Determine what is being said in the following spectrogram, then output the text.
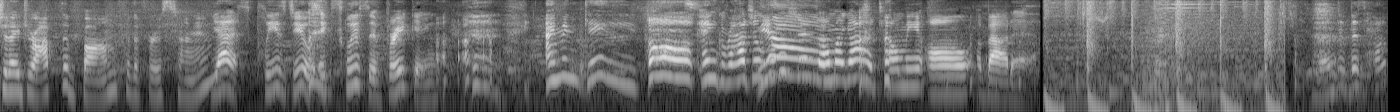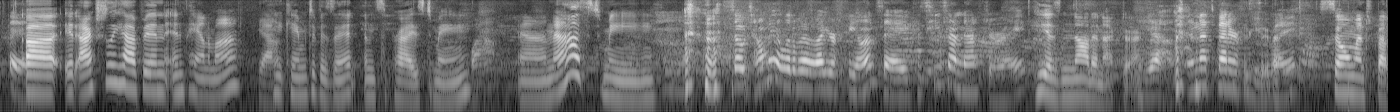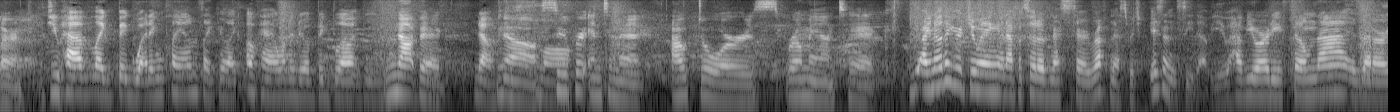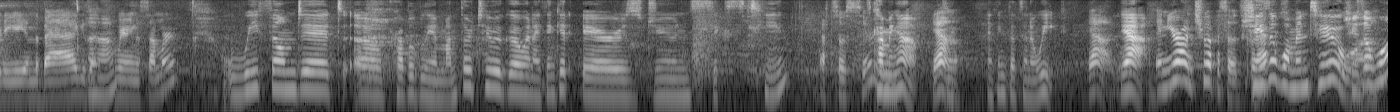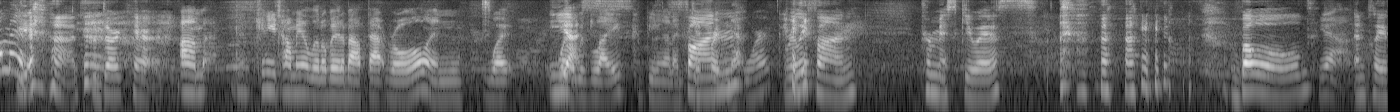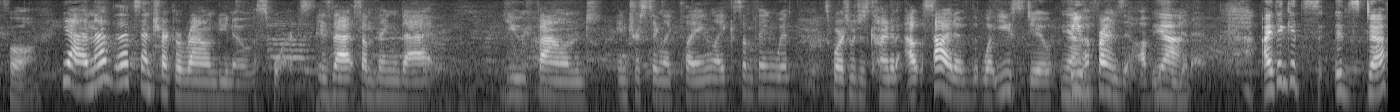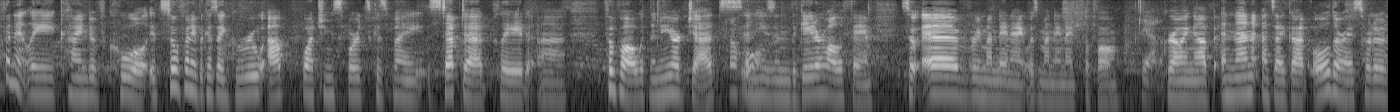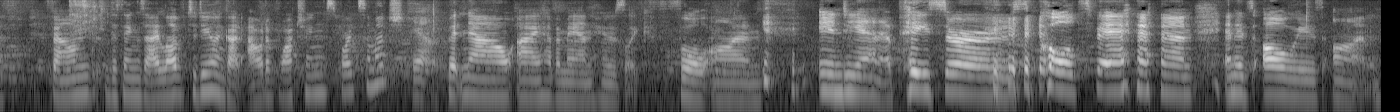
Should I drop the bomb for the first time? Yes, please do. Exclusive breaking. I'm engaged. Oh, congratulations. Yeah. Oh my God. Tell me all about it. When did this happen? Uh, it actually happened in Panama. Yeah. He came to visit and surprised me. Wow. And asked me. so tell me a little bit about your fiance, because he's not an actor, right? he is not an actor. Yeah, and that's better for you, right? So much better. Do you have like big wedding plans? Like you're like, okay, I want to do a big blowout. Not big. No, No, small. super intimate, outdoors, romantic. I know that you're doing an episode of Necessary Roughness, which isn't CW. Have you already filmed that? Is that already in the bag? Is that Uh-huh. premiering this summer? We filmed it uh, probably a month or two ago, and I think it airs June 16th. That's so soon. It's coming up. Yeah. like- I think that's in a week. yeah. Yeah. And you're on two episodes. She's a woman too. She's a woman. Yeah, it's the dark hair. Um, can you tell me a little bit about that role and what what it was like being on a Fun, different network? really fun, promiscuous, bold, Yeah. and playful. Yeah, and that that's centric around you know sports. Is that something that you found interesting, like playing like something with sports, which is kind of outside of what you used to do? But Yeah. you have friends that obviously Yeah. did it. I think it's it's definitely kind of cool. It's so funny because I grew up watching sports because my stepdad played uh, football with the New York Jets, Oh, cool. and he's in the Gator Hall of Fame. So every Monday night was Monday Night Football. Yeah. Growing up, and then as I got older, I sort of found the things I love to do and got out of watching sports so much. Yeah. But now I have a man who's like full on Indiana Pacers, Colts fan, and it's always on.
